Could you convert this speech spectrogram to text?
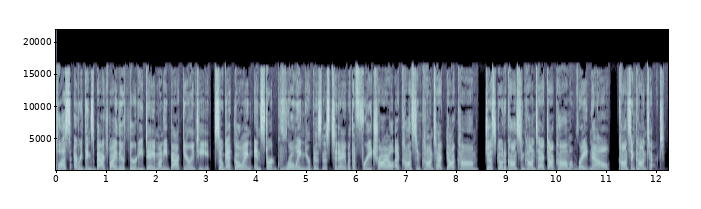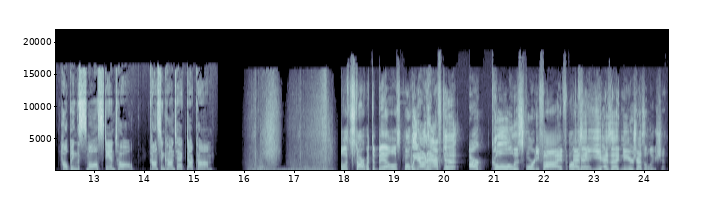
Plus, everything's backed by their 30 day money back guarantee. So get going and start growing your business today with a free trial at constantcontact.com. Just go to constantcontact.com right now. Constant Contact, helping the small stand tall. ConstantContact.com. Well, let's start with the Bills. Well, we don't have to. Our goal is 45 as a year as a New Year's resolution.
